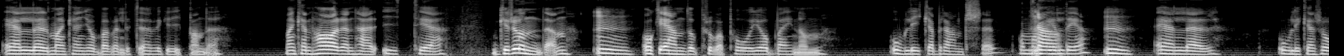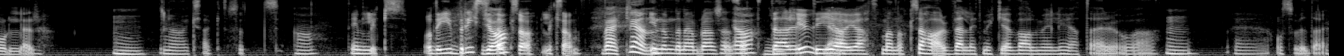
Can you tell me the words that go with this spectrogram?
Eller man kan jobba väldigt övergripande. Man kan ha den här IT-grunden Mm. och ändå prova på att jobba inom olika branscher om man Ja. vill det. Mm. Eller olika roller. Mm. Ja, exakt. Så att, ja. Det är en lyx. Och det är ju brist Ja. också liksom, Verkligen. inom den här branschen. Så Ja. att där, Gud, det ja. gör ju att man också har väldigt mycket valmöjligheter och, Mm. eh, och så vidare.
